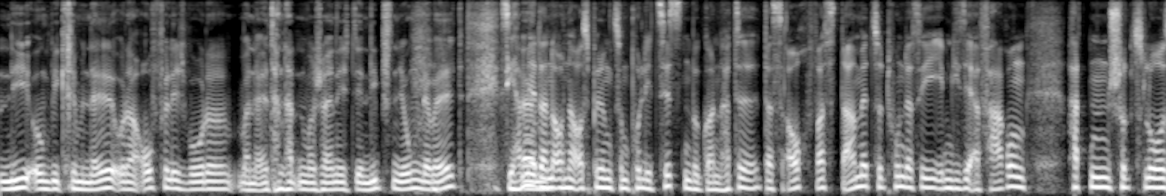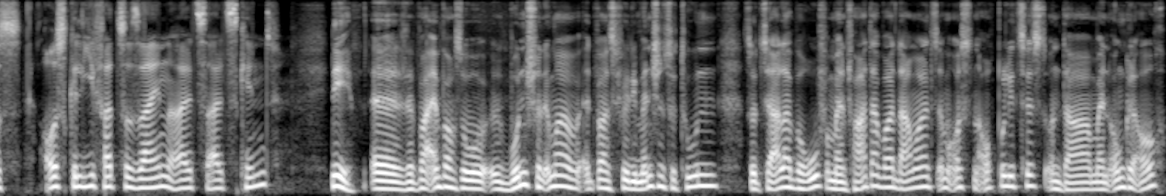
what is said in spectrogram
nie irgendwie kriminell oder auffällig wurde. Meine Eltern hatten wahrscheinlich den liebsten Jungen der Welt. Sie haben ähm, ja dann auch eine Ausbildung zum Polizisten begonnen. Hatte das auch was damit zu tun, dass Sie eben diese Erfahrung hatten, schutzlos ausgeliefert zu sein als, als Kind? Nee, äh, das war einfach so ein Wunsch schon immer, etwas für die Menschen zu tun, sozialer Beruf. Und mein Vater war damals im Osten auch Polizist und da mein Onkel auch.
